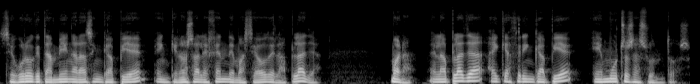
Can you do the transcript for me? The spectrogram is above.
Seguro que también harás hincapié en que no se alejen demasiado de la playa. Bueno, en la playa hay que hacer hincapié en muchos asuntos.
